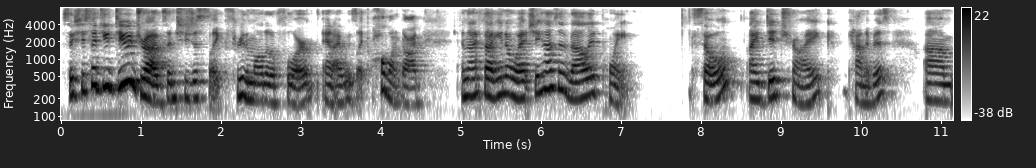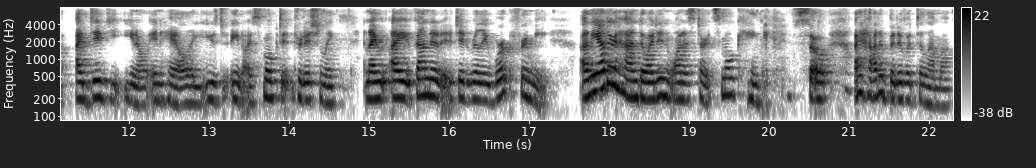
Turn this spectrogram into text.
So she said, You do drugs. And she just like threw them all to the floor. And I was like, Oh my God. And I thought, you know what? She has a valid point. So I did try cannabis. Um, I did, you know, inhale. I used, you know, I smoked it traditionally. And I, I found that it did really work for me. On the other hand, though, I didn't want to start smoking, so I had a bit of a dilemma.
